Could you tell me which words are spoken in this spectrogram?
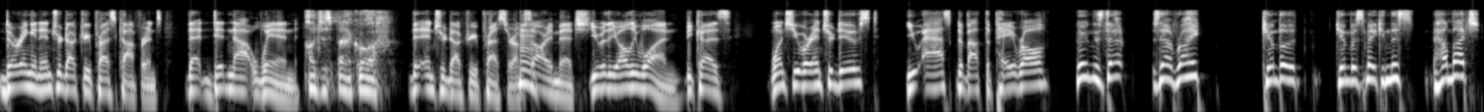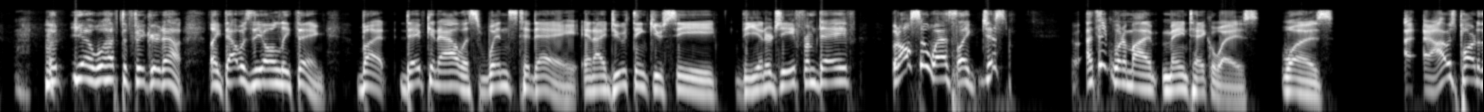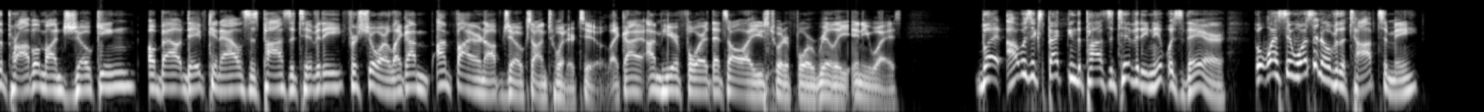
during an introductory press conference that did not win I'll just back off. the introductory presser. I'm hmm. sorry, Mitch. You were the only one because once you were introduced, you asked about the payroll. And is that is that right? Kemba Kemba's making this how much? Uh, yeah, we'll have to figure it out. Like that was the only thing. But Dave Canales wins today, and I do think you see the energy from Dave, but also Wes, like just I think one of my main takeaways was I, I was part of the problem on joking about Dave Canales' positivity for sure. Like I'm I'm firing off jokes on Twitter too. Like I, I'm here for it. That's all I use Twitter for, really, anyways. But I was expecting the positivity and it was there. But Wes, it wasn't over the top to me.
